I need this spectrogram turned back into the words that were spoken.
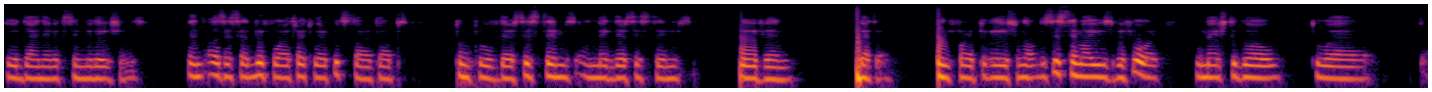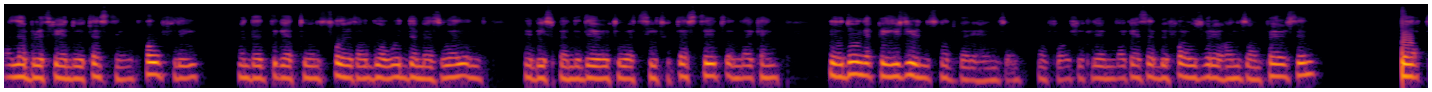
fluid dynamic simulations. And as I said before, I try to work with startups to improve their systems and make their systems even better. And for application of the system I used before, we managed to go to a, a laboratory and do testing. Hopefully, when they get to install it, I'll go with them as well and maybe spend a day or two at sea to test it. And I can, you know, doing a PhD and it's not very hands-on, unfortunately. And like I said before, I was very hands-on person. But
